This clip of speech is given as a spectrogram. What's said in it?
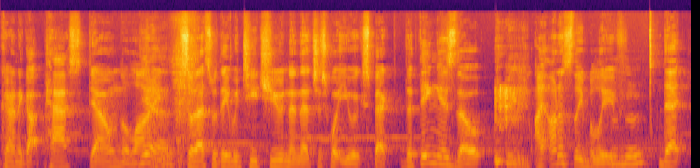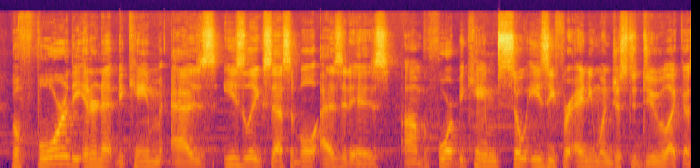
kind of got passed down the line. Yeah. So that's what they would teach you, and then that's just what you expect. The thing is, though, I honestly believe Mm-hmm. that before the internet became as easily accessible as it is, um, before it became so easy for anyone just to do like a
